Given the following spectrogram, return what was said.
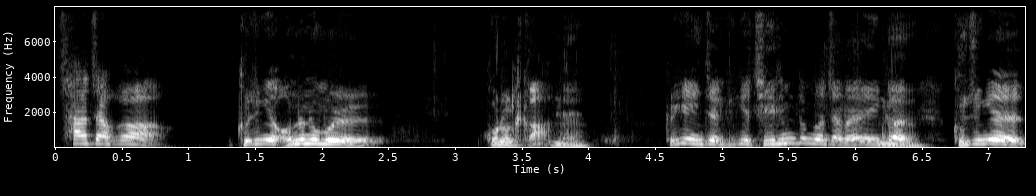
사자가 그 중에 어느 놈을 고를까? 네. 그게 이제 그게 제일 힘든 거잖아요. 그러니까 네. 그 중에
